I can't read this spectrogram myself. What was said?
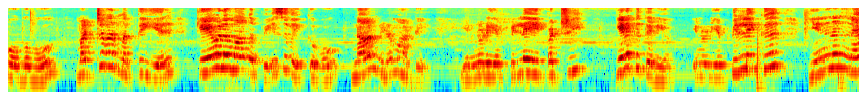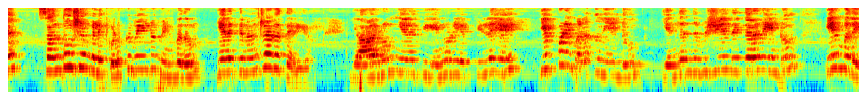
போகவோ மற்றவர் மத்தியில் கேவலமாக பேச வைக்கவோ நான் விடமாட்டேன். என்னுடைய பிள்ளையை பற்றி எனக்கு தெரியும். என்னுடைய பிள்ளைக்கு என்னென்ன சந்தோஷங்களை கொடுக்க வேண்டும் என்பதும் எனக்கு நன்றாக தெரியும். யாரும் எனக்கு என்னுடைய பிள்ளையை எப்படி வளர்க்க வேண்டும் எந்தெந்த விஷயத்தை தர வேண்டும் என்பதை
